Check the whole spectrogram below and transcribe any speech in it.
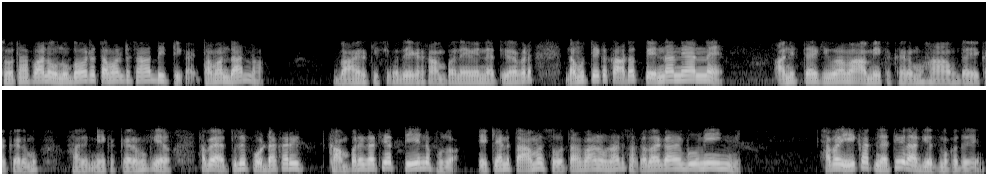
සෝතාපන්න උනුභවයට Tamanට සාන්දිටිකයි. Taman දන්නවා. බාහිර කිසිම දෙයකට කම්පණය වෙන්නේ නැති වෙනකොට නමුත් ඒක කාටවත් පෙන්වන්න යන්නේ නැහැ. අනිත් අය කිව්වම ආ මේක කරමු හා හොඳයි ඒක කරමු හරි මේක කරමු කියනවා. හැබැයි ඇතුලේ පොඩ්ඩක් හරි කම්පන ගතියක් තියෙන්න පුළුවන්. ඒ කියන්නේ තාම සෝතාපන්න වුණාට සකදාගාමි භූමියේ ඉන්නේ. හැබැයි ඒකත් නැති වෙලා ගියොත් මොකද වෙන්නේ?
